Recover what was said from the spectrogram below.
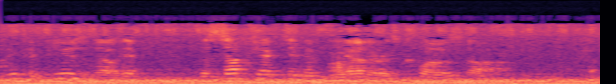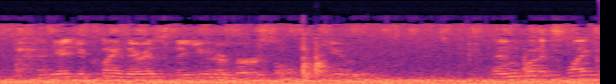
I'm confused though. If the subjectivity of the other is closed off, and yet you claim there isn't a universal human, then what it's like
